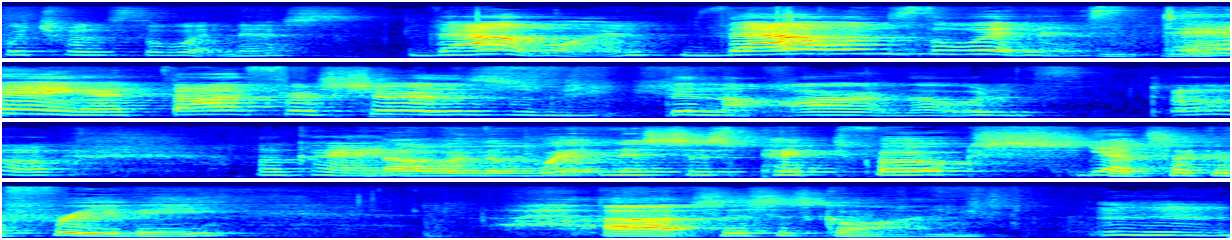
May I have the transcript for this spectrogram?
which one's the witness? That one. That one's the witness. Mm-hmm. Dang, I thought for sure this would have been the arm. That would have. Oh, okay. Now, when the witness is picked, folks, Yep. it's like a freebie. Uh, so this is gone. Mm-hmm.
